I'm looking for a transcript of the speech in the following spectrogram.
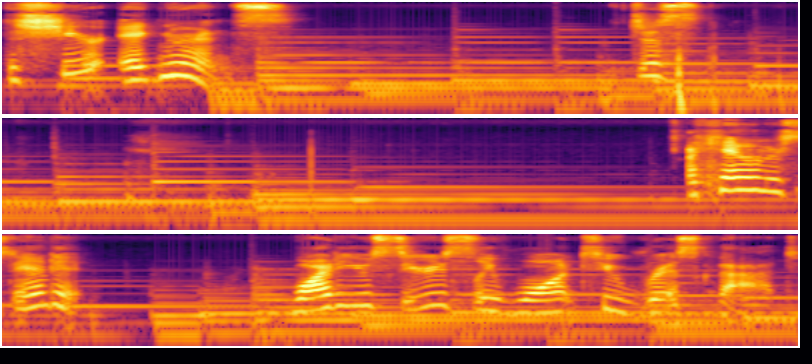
The sheer ignorance. Just I can't understand it. Why do you seriously want to risk that?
